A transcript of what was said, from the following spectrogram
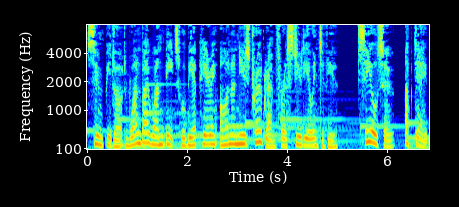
Soompi. One by One Beats will be appearing on a news program for a studio interview. See also, Update,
